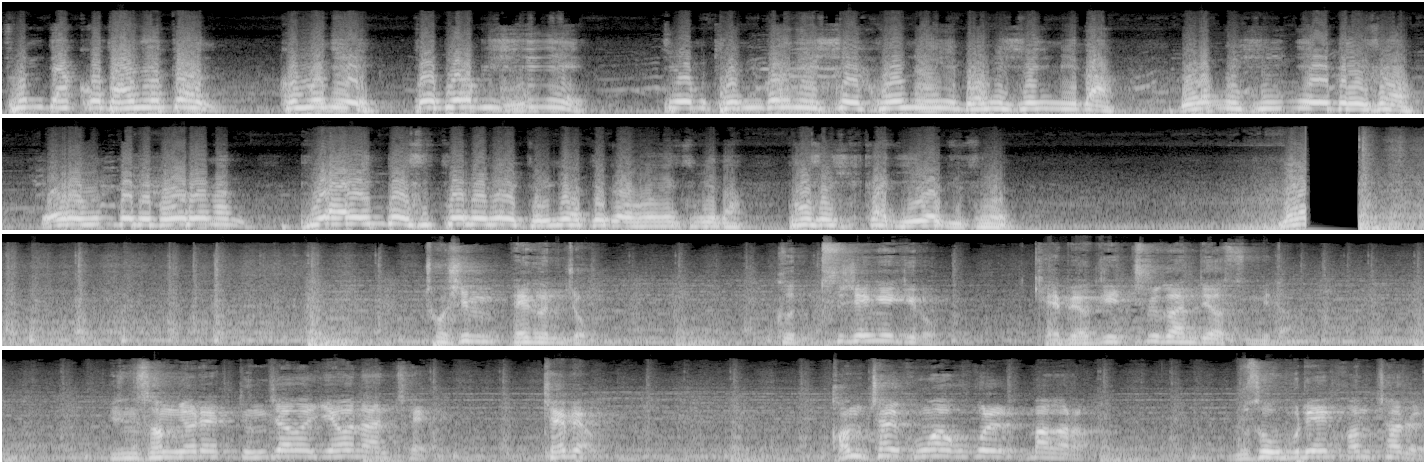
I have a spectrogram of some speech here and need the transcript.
손잡고 다녔던 그분이 저 명신이 지금 김건희 씨의 구명이 명신입니다. 명신에 대해서 여러분들이 모르는 비하인드 스토리를 들려드리도록 하겠습니다. 5시까지 이어주세요. 조심 백은종 그 투쟁의 기록 개벽이 출간되었습니다. 윤석열의 등장을 예언한 채 개벽 검찰 공화국을 막아라 무소불위의 검찰을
